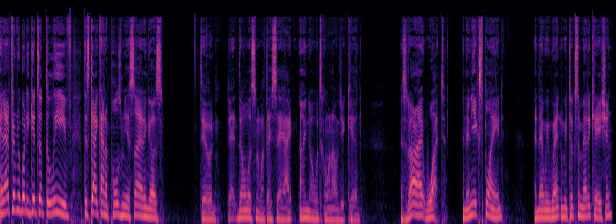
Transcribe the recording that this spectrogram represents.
And after everybody gets up to leave, this guy kind of pulls me aside and goes, "Dude, don't listen to what they say. I I know what's going on with your kid." I said, "All right, what?" And then he explained, and then we went and we took some medication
